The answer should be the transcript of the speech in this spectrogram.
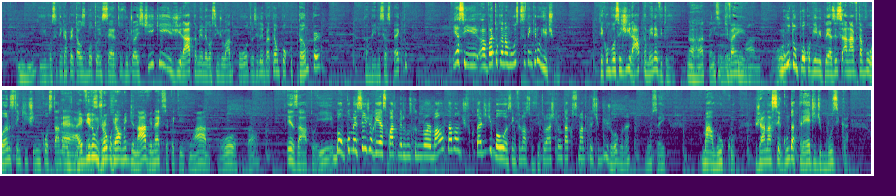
E você tem que apertar os botões certos do joystick e girar também o negocinho de um lado pro outro. Assim, lembra até um pouco Tamper, também nesse aspecto. E assim, vai tocando a música você tem que ir no ritmo. Tem como você girar também, né, Vitor? Aham, tem, você Que vai-? Muda um pouco a gameplay. Às vezes a nave tá voando, você tem que encostar no. É, aí vira um jogo realmente de nave, né? Que você tem que ir pra um lado, pro outro e tal. Exato. E, bom, comecei, joguei as quatro primeiras músicas no normal, tava uma dificuldade de boa, assim. Falei, nossa, o Vitor acho que não tá acostumado com esse tipo de jogo, né? Não sei. Maluco. Já na segunda thread de música,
